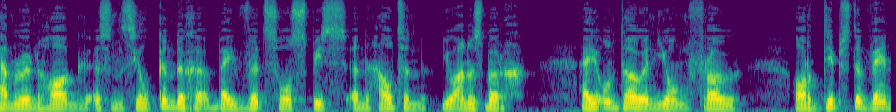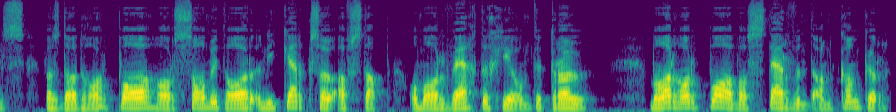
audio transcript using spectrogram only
Cameron Hogg is 'n sielkundige by Wits Hospice in Halton, Johannesburg. Hy onthou 'n jong vrou. Haar diepste wens was dat haar pa haar saam met haar in die kerk sou afstap om haar weg te gee om te trou. Maar haar pa was sterwend aan kanker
